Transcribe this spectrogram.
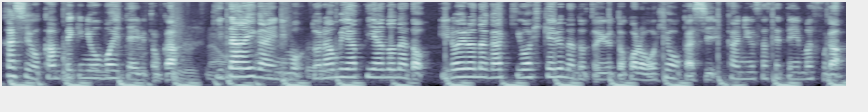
歌詞を完璧に覚えているとかギター以外にもドラムやピアノなどいろいろな楽器を弾けるなどというところを評価し加入させていますが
